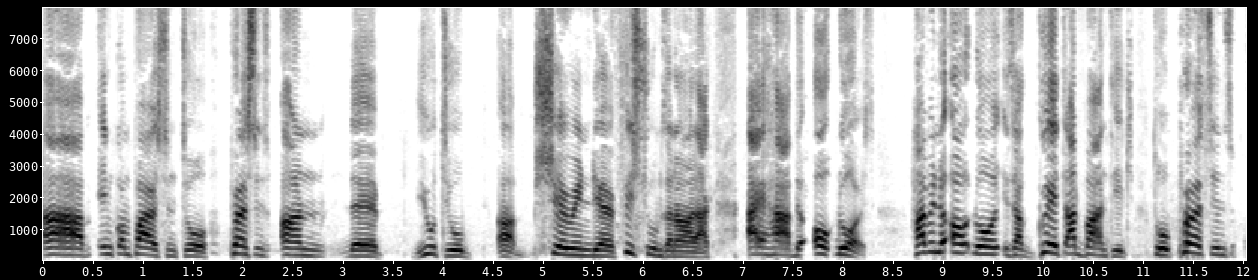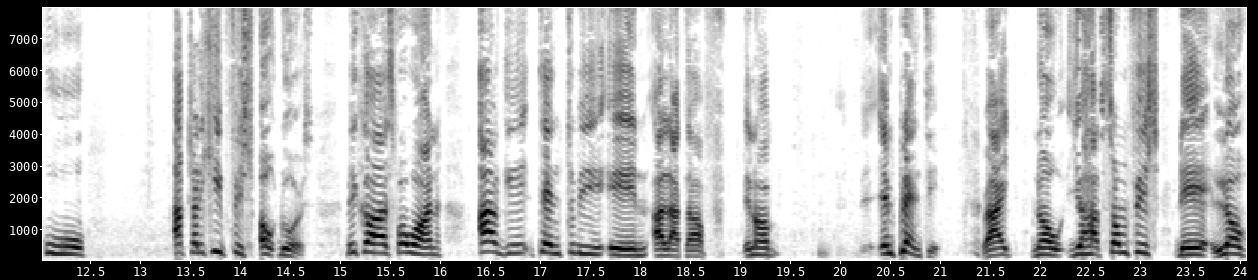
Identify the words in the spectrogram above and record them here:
um, in comparison to persons on the YouTube uh, sharing their fish rooms and all that, I have the outdoors. Having the outdoors is a great advantage to persons who actually keep fish outdoors. Because for one, algae tend to be in a lot of, you know, in plenty. Right? Now, you have some fish, they love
